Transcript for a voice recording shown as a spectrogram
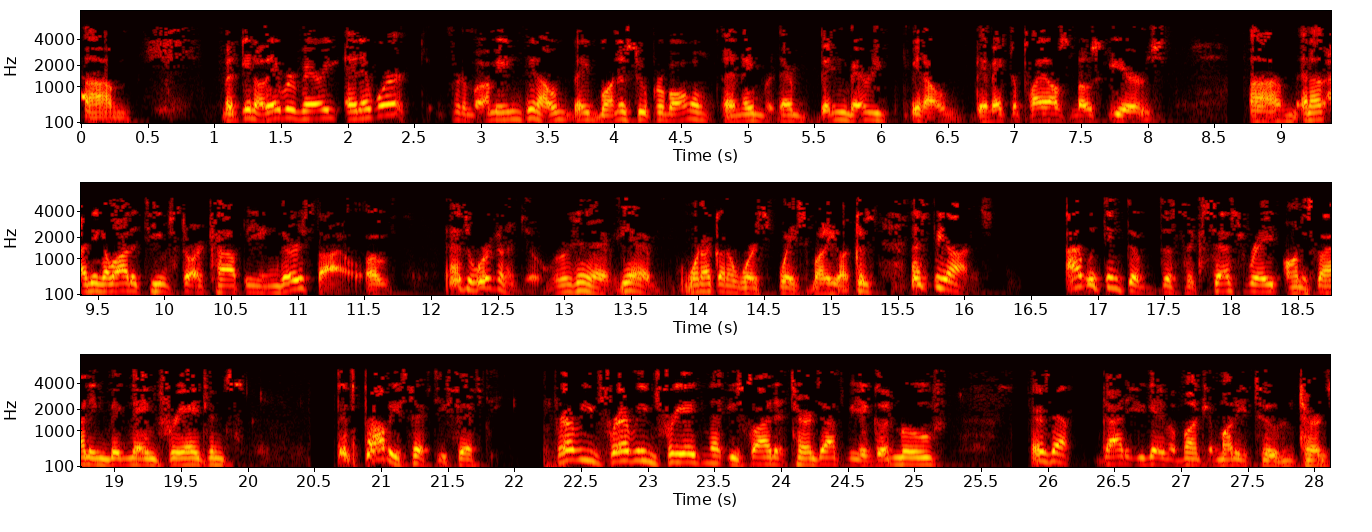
um, but you know, they were very, and it worked for them. I mean, you know, they won a Super Bowl, and they they're been very, you know, they make the playoffs most years. Um, and I, I think a lot of teams start copying their style of that's what we're going to do. We're going to, yeah, we're not going to waste money on because let's be honest. I would think the the success rate on signing big name free agents it's probably 50-50. For every for every free agent that you sign that turns out to be a good move, there's that guy that you gave a bunch of money to who turns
